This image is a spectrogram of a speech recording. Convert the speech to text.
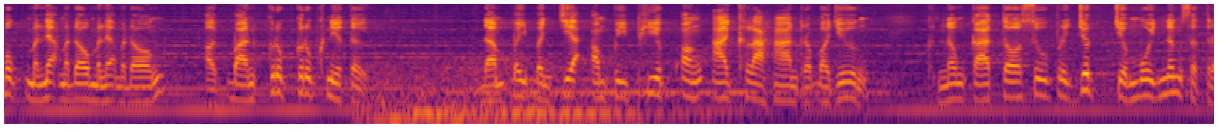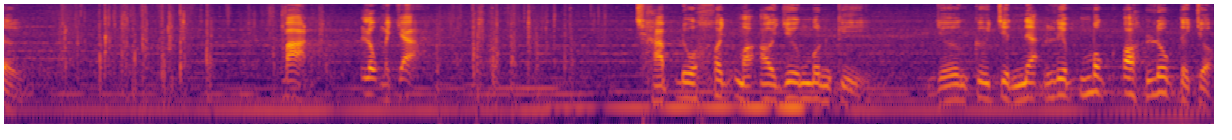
មុខម្នាក់ម្ដងម្នាក់ម្ដងឲ្យបានគ្រប់គ្រប់គ្នាទៅ ដើម្បីបញ្ជាក់អំពីភាពអង្អាចក្លាហានរបស់យើង ក្នុងការតស៊ូប្រយុទ្ធជាមួយនឹងសត្រូវបាទលោកម្ចាស់ឆាប់ដួសហុចមកឲ្យយើងមុនគី យើងគឺជាអ្នកលៀបមុខអស់លោកទៅចុះ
